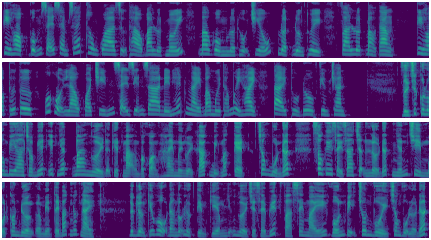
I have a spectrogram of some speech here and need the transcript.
Kỳ họp cũng sẽ xem xét thông qua dự thảo ba luật mới, bao gồm luật hộ chiếu, luật đường thủy và luật bảo tàng. Kỳ họp thứ tư Quốc hội Lào khóa 9 sẽ diễn ra đến hết ngày 30 tháng 12 tại thủ đô Viêng Chăn. Giới chức Colombia cho biết ít nhất 3 người đã thiệt mạng và khoảng 20 người khác bị mắc kẹt trong bùn đất sau khi xảy ra trận lở đất nhấn chìm một con đường ở miền Tây Bắc nước này. lực lượng cứu hộ đang nỗ lực tìm kiếm những người trên xe buýt và xe máy vốn bị chôn vùi trong vụ lở đất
